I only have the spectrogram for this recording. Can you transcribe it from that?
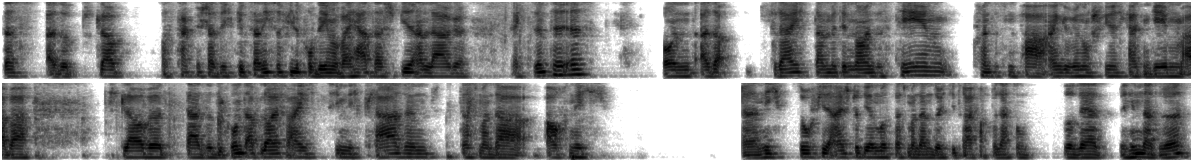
das, also ich glaube, aus taktischer Sicht gibt es da nicht so viele Probleme, weil Herthas Spielanlage recht simpel ist. Und also vielleicht dann mit dem neuen System könnte es ein paar Eingewöhnungsschwierigkeiten geben, aber ich glaube, da so die Grundabläufe eigentlich ziemlich klar sind, dass man da auch nicht, äh, nicht so viel einstudieren muss, dass man dann durch die Dreifachbelastung so sehr behindert wird.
